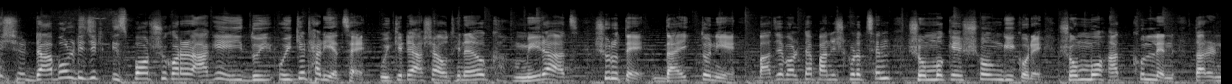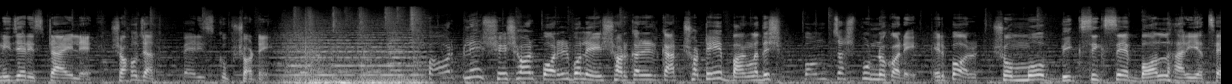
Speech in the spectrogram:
বাংলাদেশ ডাবল ডিজিট স্পর্শ করার আগেই দুই উইকেট হারিয়েছে। উইকেটে আসা অধিনায়ক মিরাজ শুরুতে দায়িত্ব নিয়ে বাজে বলটা পানিশ করেছেন সৌম্যকে সঙ্গী করে। সৌম্য হাত খুললেন তার নিজের স্টাইলে। সহজাত প্যারিস্কোপ শটে। প্লে শেষ হওয়ার পরের বলে সরকারের কাটশটে বাংলাদেশ পঞ্চাশ পূর্ণ করে। এরপর সৌম্য বিগ সিক্সে বল হারিয়েছে।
